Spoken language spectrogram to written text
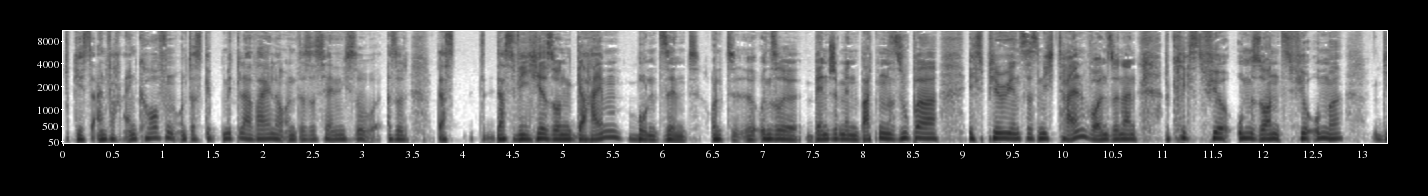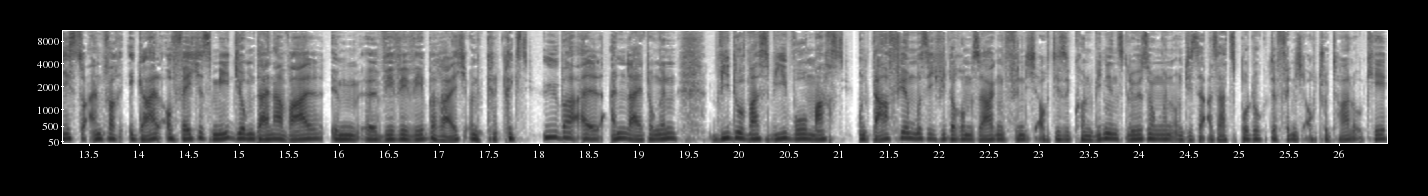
du gehst einfach einkaufen und es gibt mittlerweile, und das ist ja nicht so, also dass, dass wir hier so ein Geheimbund sind und äh, unsere Benjamin Button Super Experiences nicht teilen wollen, sondern du kriegst für umsonst, für Umme, gehst du einfach, egal auf welches Medium deiner Wahl im äh, WWW-Bereich und kriegst überall Anleitungen, wie du was wie wo machst. Und dafür muss ich wiederum sagen, finde ich auch diese Convenience-Lösungen und diese Ersatzprodukte Produkte finde ich auch total okay,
